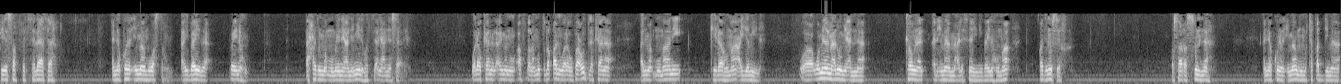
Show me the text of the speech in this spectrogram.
في صف الثلاثة أن يكون الإمام وسطهم أي بين بينهم. أحد المأمومين عن يمينه والثاني عن يساره. ولو كان الأيمن أفضل مطلقا ولو بعد لكان المأمومان كلاهما عن يمينه. ومن المعلوم أن كون الإمام مع الاثنين بينهما قد نسخ وصار السنة أن يكون الإمام متقدما.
